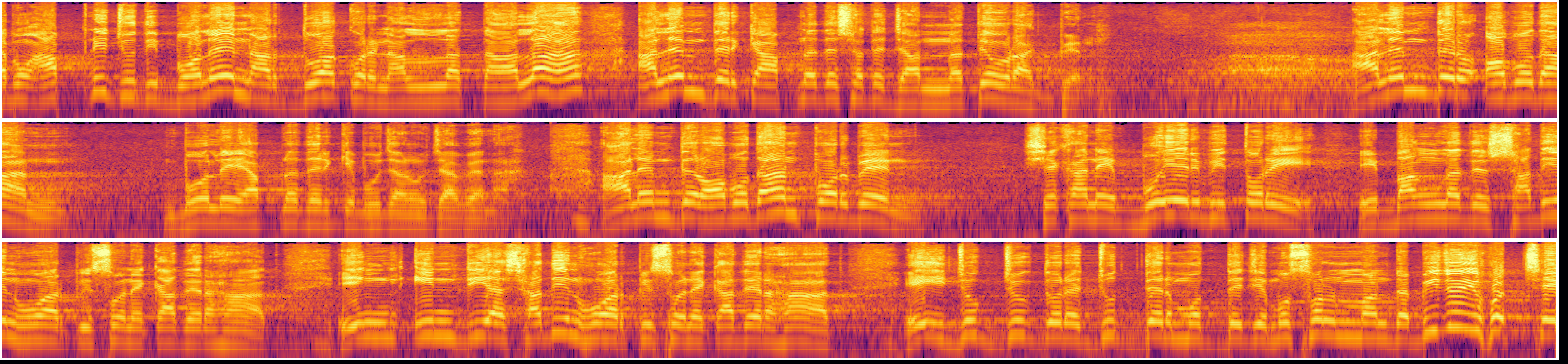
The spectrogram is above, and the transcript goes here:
এবং আপনি যদি বলেন আর দোয়া করেন, আল্লাহ তাআলা আলেমদেরকে আপনাদের সাথে জান্নাতেও রাখবেন। আলেমদের অবদান বলে আপনাদেরকে বোঝানো যাবে না। আলেমদের অবদান পড়বেন সেখানে বইয়ের ভিতরে এই বাংলাদেশ স্বাধীন হওয়ার পিছনে কাদের হাত? ইন্ডিয়া স্বাধীন হওয়ার পিছনে কাদের হাত? এই যুগ যুগ ধরে যুদ্ধের মধ্যে যে মুসলমানরা বিজয়ী হচ্ছে,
